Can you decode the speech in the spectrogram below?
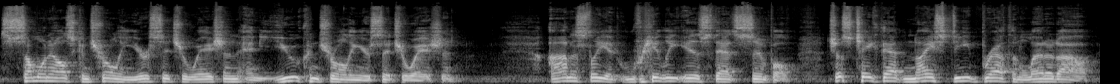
someone else controlling your situation and you controlling your situation. Honestly, it really is that simple. Just take that nice deep breath and let it out.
